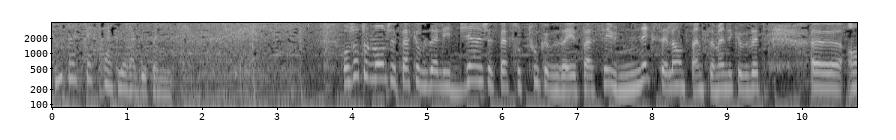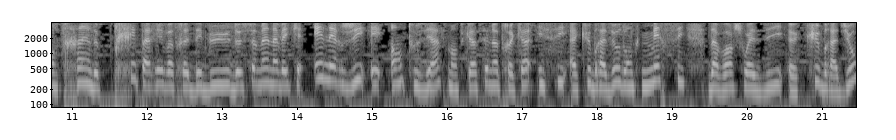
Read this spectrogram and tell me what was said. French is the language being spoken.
Tout un spectacle radiophonique. Bonjour tout le monde, j'espère que vous allez bien. J'espère surtout que vous avez passé une excellente fin de semaine et que vous êtes euh, en train de préparer votre début de semaine avec énergie et enthousiasme. En tout cas, c'est notre cas ici à Cube Radio. Donc, merci d'avoir choisi euh, Cube Radio.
